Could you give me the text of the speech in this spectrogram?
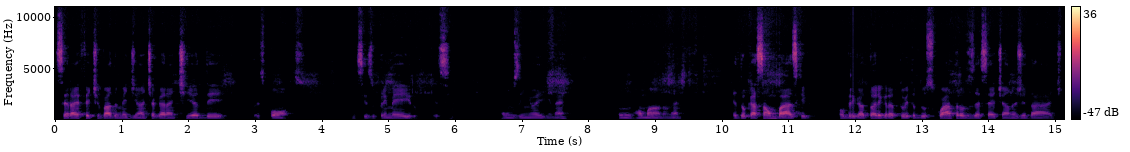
será efetivado mediante a garantia de dois pontos. Inciso primeiro, esse umzinho aí, né? Um romano, né? Educação básica obrigatória e gratuita dos 4 aos 17 anos de idade.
